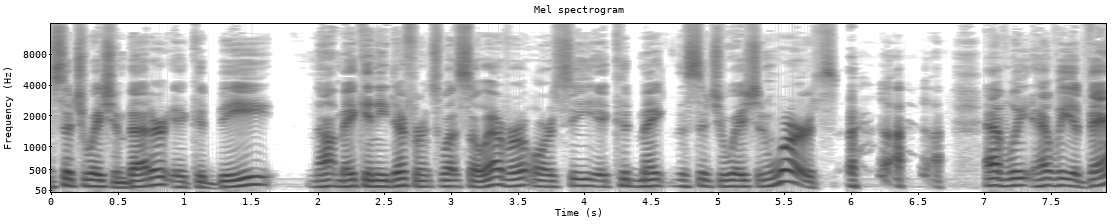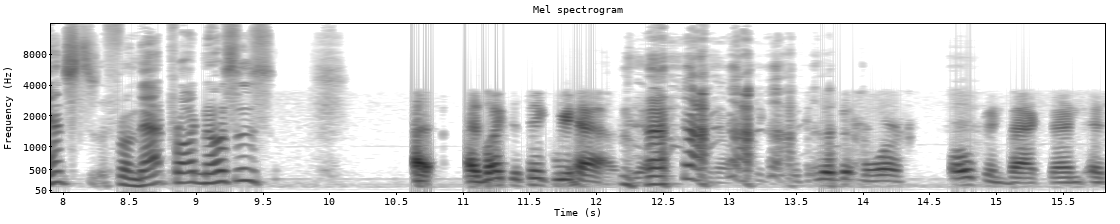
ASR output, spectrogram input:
situation better. It could be not make any difference whatsoever, or C, it could make the situation worse. have we have we advanced from that prognosis? I, would like to think we have. Yeah. you know, I think it was a little bit more open back then as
